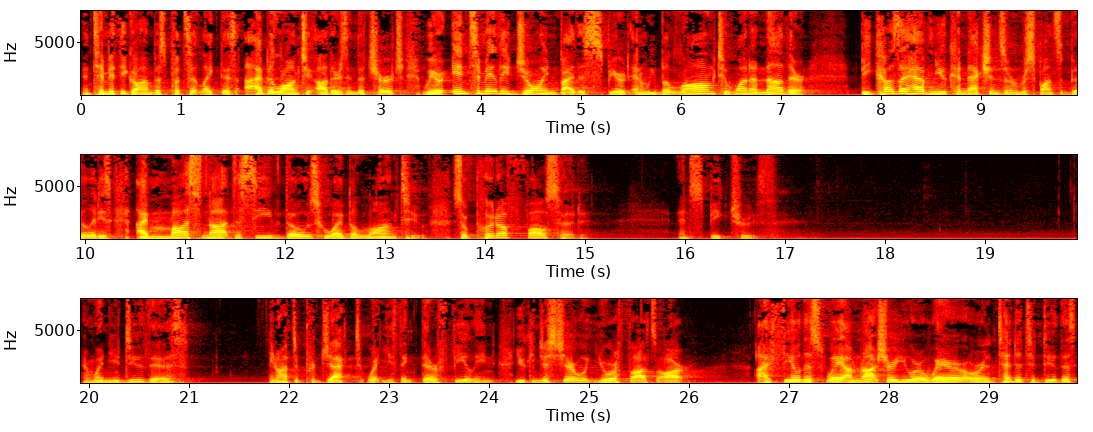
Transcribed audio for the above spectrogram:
And Timothy Gombis puts it like this I belong to others in the church. We are intimately joined by the Spirit, and we belong to one another. Because I have new connections and responsibilities, I must not deceive those who I belong to. So put off falsehood and speak truth. And when you do this, you don't have to project what you think they're feeling. You can just share what your thoughts are. I feel this way. I'm not sure you were aware or intended to do this.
